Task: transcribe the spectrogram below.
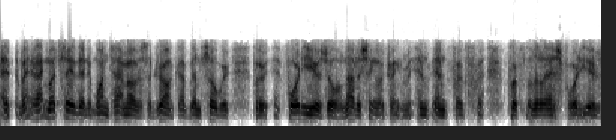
I, I must say that at one time I was a drunk. I've been sober for 40 years old, not a single drink, and, and for, for for for the last 40 years.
